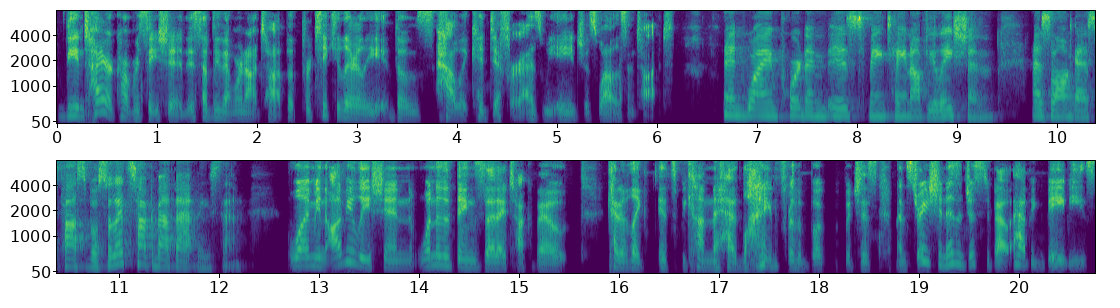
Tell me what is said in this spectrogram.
the entire conversation is something that we're not taught, but particularly those how it could differ as we age as well isn't taught. And why important is to maintain ovulation as long as possible. So, let's talk about that, Lisa. Well, I mean, ovulation, one of the things that I talk about, kind of like it's become the headline for the book, which is menstruation isn't just about having babies.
